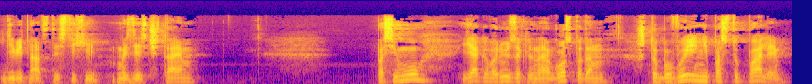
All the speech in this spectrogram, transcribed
19 стихи. Мы здесь читаем. «Посему я говорю и заклинаю Господом, чтобы вы не поступали,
